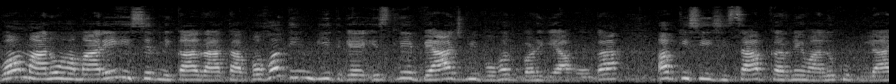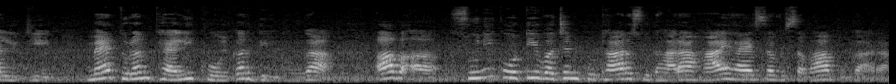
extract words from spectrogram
वह मानो हमारे ही सिर निकाल रहा था। बहुत दिन बीत गए इसलिए ब्याज भी बहुत बढ़ गया होगा। अब किसी हिसाब करने वालों को बुला लीजिए। मैं तुरंत थैली खोलकर दे दूँगा। अब आ, सुनी कोटि वचन कुठार सुधारा। हाय हाय सब सभा पुकारा।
